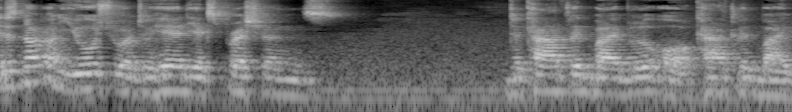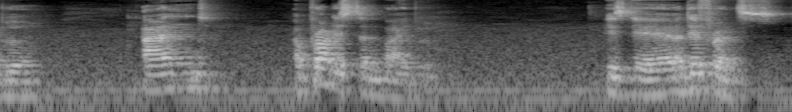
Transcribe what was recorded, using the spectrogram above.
It is not unusual to hear the expressions the Catholic Bible or Catholic Bible and a Protestant Bible. Is there a difference?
